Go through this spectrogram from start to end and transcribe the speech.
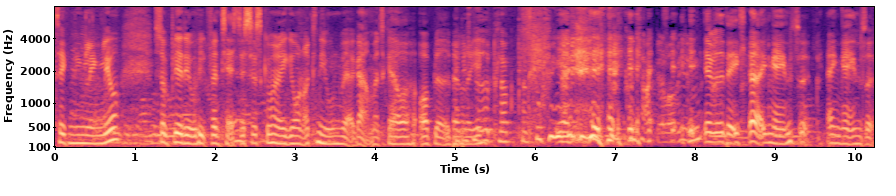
teknikken længe leve, så bliver det jo helt fantastisk. Så skal man ikke under kniven hver gang, man skal have opladet batteriet. Er det plug, plug to fingre Jeg ved det ikke, jeg har ingen anelse. Jeg har ingen anelse.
